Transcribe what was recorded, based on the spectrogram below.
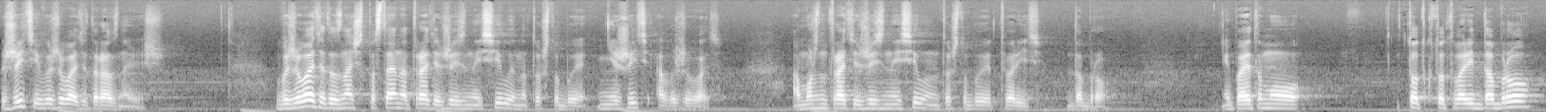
Жить и выживать – это разные вещи. Выживать – это значит постоянно тратить жизненные силы на то, чтобы не жить, а выживать. А можно тратить жизненные силы на то, чтобы творить добро. И поэтому тот, кто творит добро,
